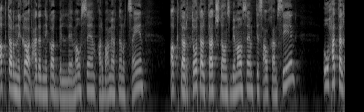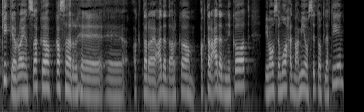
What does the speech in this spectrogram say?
أكثر نقاط عدد نقاط بالموسم 492 أكثر total touchdowns بموسم 59 وحتى ال kicker راين ساكوب كسر أكثر عدد أرقام أكثر عدد نقاط بموسم واحد مع 136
